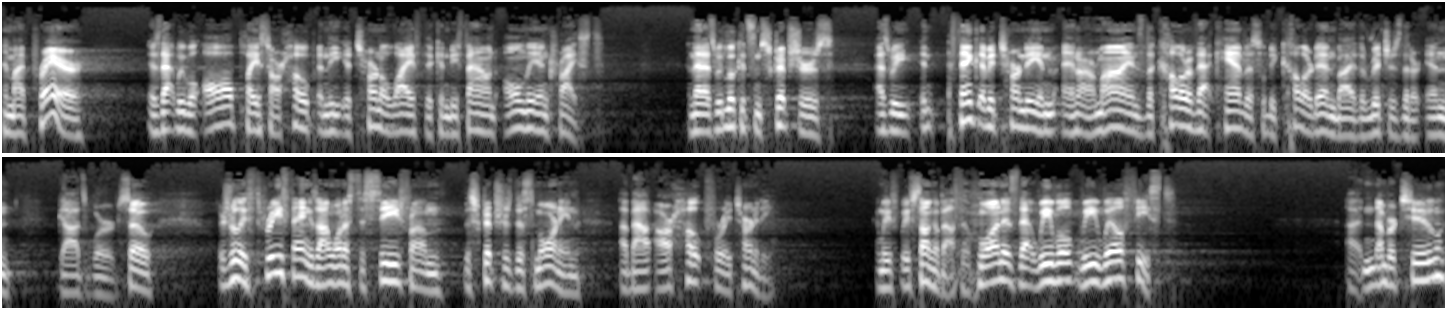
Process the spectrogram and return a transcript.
And my prayer is that we will all place our hope in the eternal life that can be found only in Christ. And that as we look at some scriptures, as we think of eternity in, in, our minds, the color of that canvas will be colored in by the riches that are in God's Word. So there's really three things I want us to see from the scriptures this morning about our hope for eternity. And we've, we've sung about them. One is that we will, we will feast. Uh, number two,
